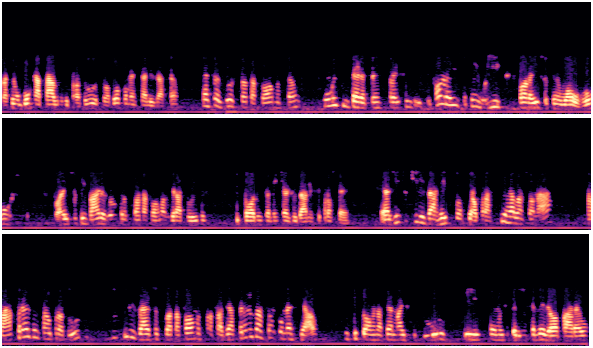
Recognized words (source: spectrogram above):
para ter um bom catálogo de produtos, uma boa comercialização, essas duas plataformas são muito interessantes para esse início. Fora isso, tem o Wix, fora isso, tem o Wallhost, fora isso, tem várias outras plataformas gratuitas que podem também te ajudar nesse processo. É a gente utilizar a rede social para se relacionar, para apresentar o produto e utilizar essas plataformas para fazer a transação comercial que se torna até mais seguro e com uma experiência melhor para o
